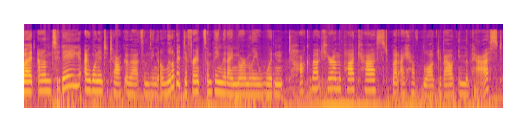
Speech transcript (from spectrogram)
But um, today I wanted to talk about something a little bit different, something that I normally wouldn't talk about here on the podcast, but I have blogged about in the past.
